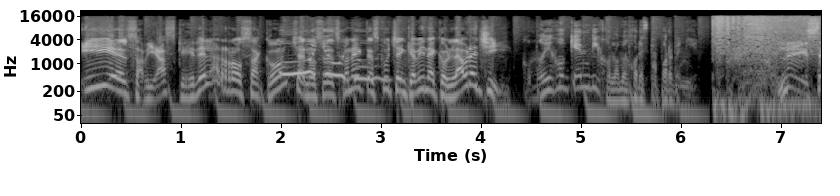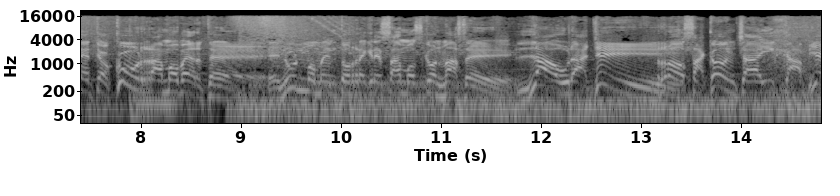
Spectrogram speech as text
y el ¿sabías qué? De la Rosa Concha. No se desconecta, escucha en cabina con Laura G. como dijo quien dijo, lo mejor está por venir. Ni se te ocurra moverte. En un momento regresamos con más de Laura G, Rosa Concha y Javier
